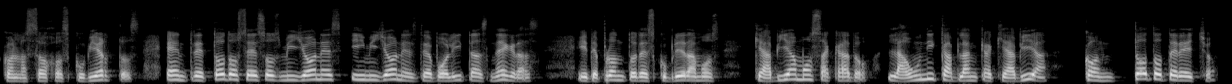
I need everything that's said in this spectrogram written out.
con los ojos cubiertos, entre todos esos millones y millones de bolitas negras, y de pronto descubriéramos que habíamos sacado la única blanca que había, con todo derecho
